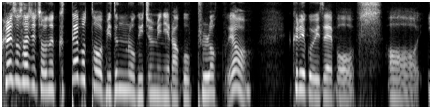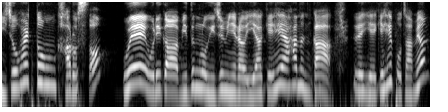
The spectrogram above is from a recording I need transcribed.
그래서 사실 저는 그때부터 미등록 이주민이라고 불렀고요. 그리고 이제 뭐, 어, 이주 활동가로서 왜 우리가 미등록 이주민이라고 이야기해야 하는가를 얘기해 보자면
